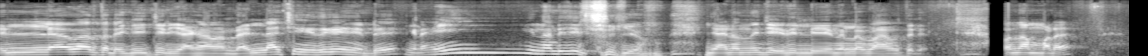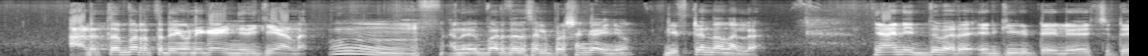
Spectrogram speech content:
എല്ലാ ബർത്ത്ഡേക്ക് ഈ ചിരി ഞാൻ കാണണ്ട എല്ലാം ചെയ്ത് കഴിഞ്ഞിട്ട് ഇങ്ങനെ ഈ എന്നിട്ട് ചിരിച്ചിരിക്കും. ഞാനൊന്നും ചെയ്തില്ലേ എന്നുള്ള ഭാവത്തിൽ അപ്പം നമ്മുടെ അടുത്ത ബർത്ത്ഡേ കൂടി കഴിഞ്ഞിരിക്കുകയാണ്. അങ്ങനെ ബർത്ത്ഡേ സെലിബ്രേഷൻ കഴിഞ്ഞു. ഗിഫ്റ്റ് എന്താണെന്നല്ല ഞാൻ ഇതുവരെ എനിക്ക് കിട്ടിയതിൽ വെച്ചിട്ട്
